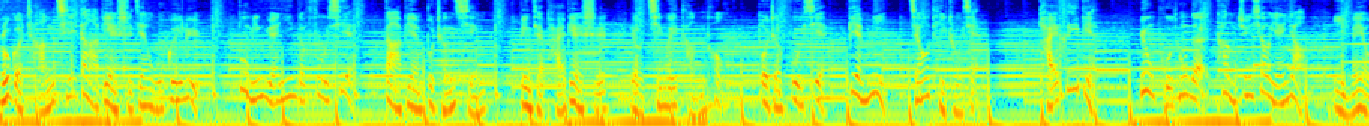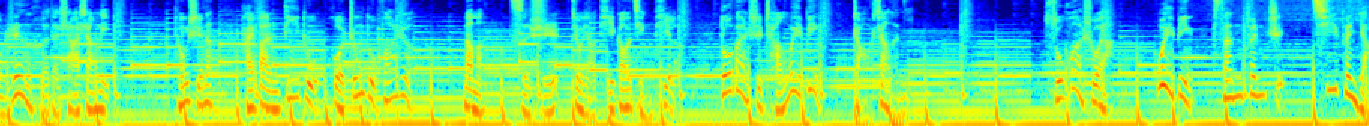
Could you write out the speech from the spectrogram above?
如果长期大便时间无规律，不明原因的腹泻、大便不成形，并且排便时有轻微疼痛或者腹泻、便秘交替出现，排黑便，用普通的抗菌消炎药已没有任何的杀伤力。同时呢，还伴低度或中度发热，那么此时就要提高警惕了，多半是肠胃病找上了你。俗话说呀，胃病三分治，七分养，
